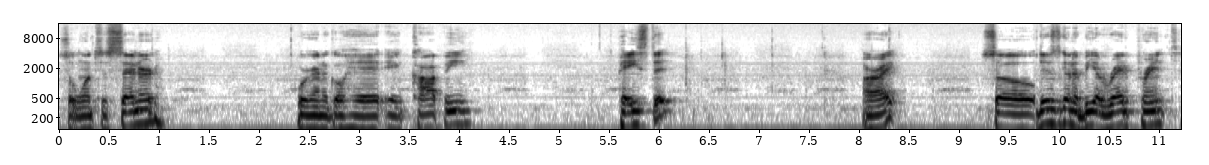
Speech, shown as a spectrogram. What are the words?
So once it's centered we're gonna go ahead and copy paste it. All right so this is gonna be a red print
